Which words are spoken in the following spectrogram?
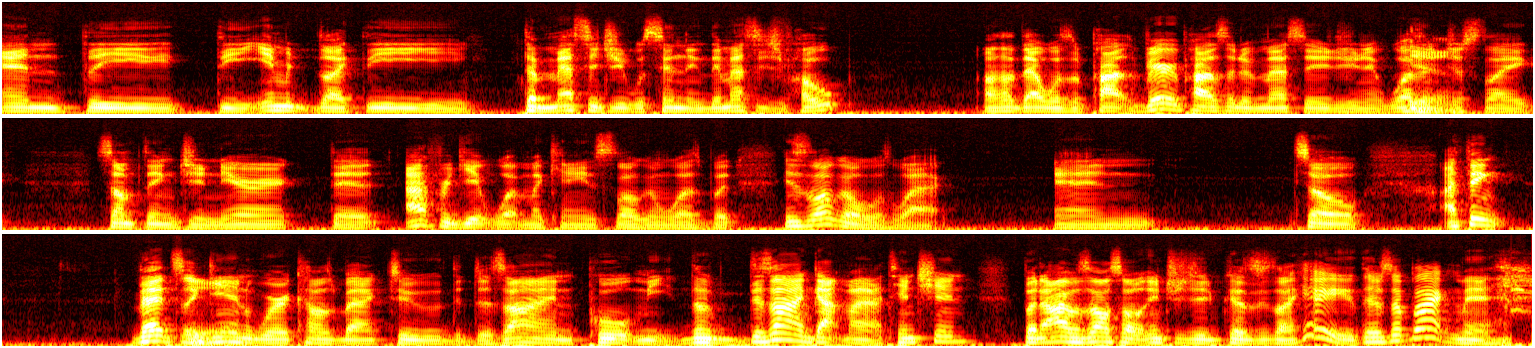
and the the image, like the the message it was sending, the message of hope. I thought that was a po- very positive message, and it wasn't Yeah. just like something generic that I forget what McCain's slogan was, but his logo was whack, and so I think that's Yeah. again where it comes back to the design pulled me. The design got my attention, but I was also interested because it's like, hey, there's a black man.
